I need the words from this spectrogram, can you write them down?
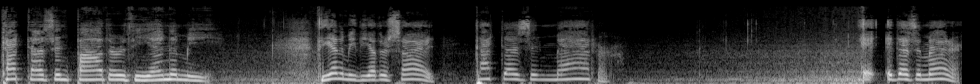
That doesn't bother the enemy. The enemy, the other side, that doesn't matter. It, it doesn't matter.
